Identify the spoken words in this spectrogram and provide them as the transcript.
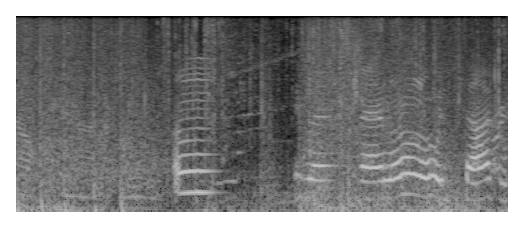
No, you're not. Um, man, I don't know what you're talking.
